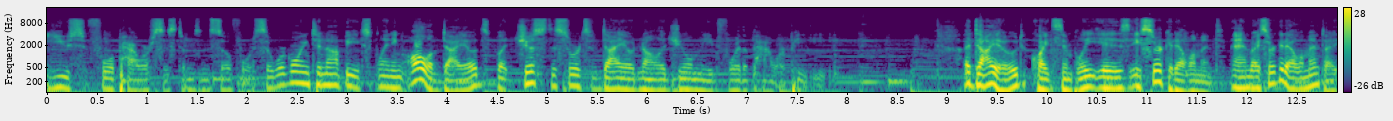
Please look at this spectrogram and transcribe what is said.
use for power systems and so forth. So we're going to not be explaining all of diodes, but just the sorts of diode knowledge you'll need for the power PE. A diode, quite simply, is a circuit element, and by circuit element I,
